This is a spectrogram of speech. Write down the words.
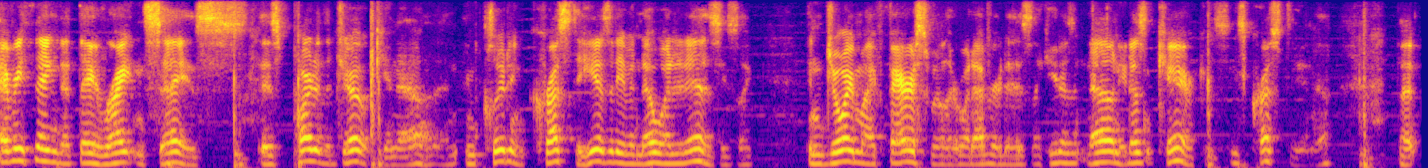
everything that they write and say is is part of the joke, you know, and including Krusty. He doesn't even know what it is. He's like enjoy my Ferris wheel or whatever it is. Like he doesn't know and he doesn't care because he's Krusty, you know. But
